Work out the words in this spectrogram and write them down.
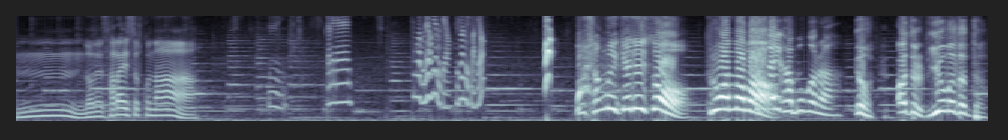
음 너네 살아있었구나 어, 창문이 깨져있어 들어왔나봐 가까이 가보거라. 야, 아들 위험하단다.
